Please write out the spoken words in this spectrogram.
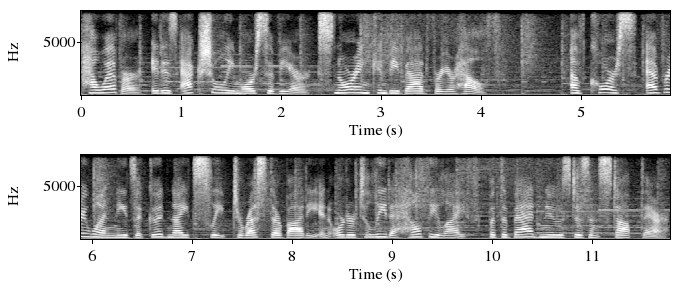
However, it is actually more severe, snoring can be bad for your health. Of course, everyone needs a good night's sleep to rest their body in order to lead a healthy life, but the bad news doesn't stop there.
